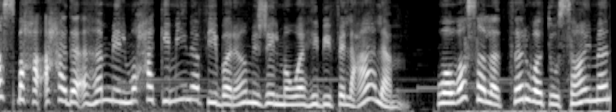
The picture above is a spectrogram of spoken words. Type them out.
أصبح أحد أهم المحكمين في برامج المواهب في العالم. ووصلت ثروة سايمون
